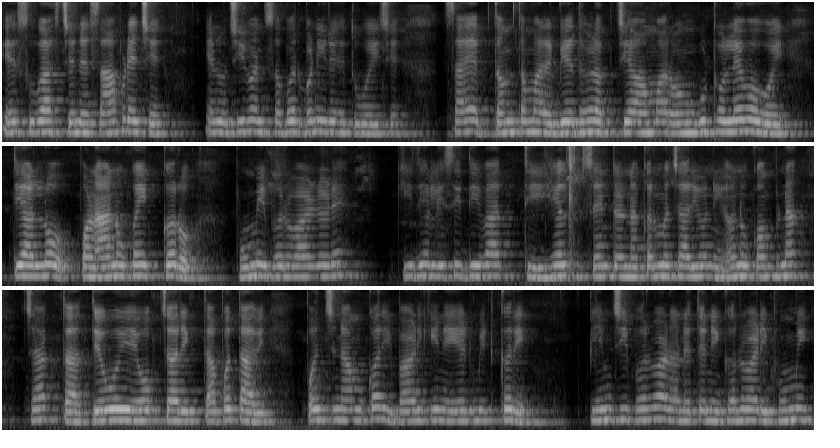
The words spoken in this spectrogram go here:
એ સુવાસ જેને સાંભળે છે, એનું જીવન સભર બની રહેતું હોય છે. સાહેબ, તમ તમારે બે ધડક જ્યાં અમારો અંગૂઠો લેવો હોય ત્યાં લો, પણ આનું કંઈક કરો. ભૂમિ ભરવાડે કીધેલી સીધી વાતથી હેલ્થ સેન્ટરના કર્મચારીઓની અનુકંપના જાગતા તેઓએ ઔપચારિકતા પતાવી, પંચનામું કરી બાળકીને એડમિટ કરી. ભીમજી ભરવાડ અને તેની ઘરવાળી ભૂમિ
